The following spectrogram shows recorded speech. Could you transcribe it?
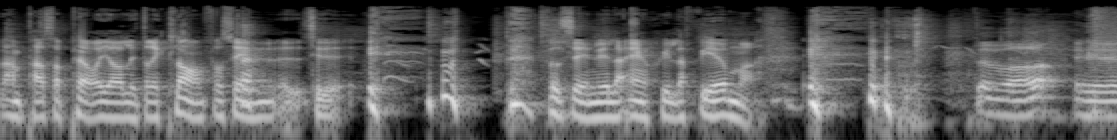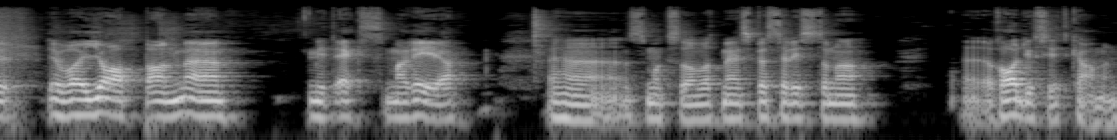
han passar på att göra lite reklam för sin, sin, för sin lilla enskilda firma. Det var, eh, jag var i Japan med mitt ex Maria. Eh, som också har varit med i specialisterna eh, radiositcomen.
